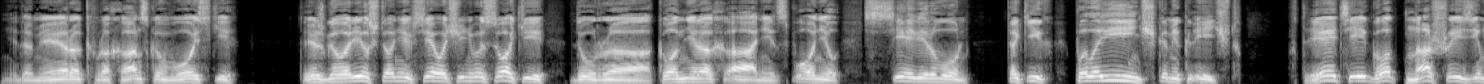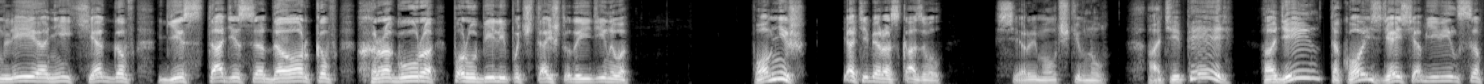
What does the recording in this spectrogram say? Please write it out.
Недомерок в раханском войске. Ты ж говорил, что они все очень высокие. Дурак, он не раханец, понял, с севера он, таких половинчиками кличут. В третий год нашей земли они хеггов, гестадиса да орков, храгура порубили, почитай, что до единого. Помнишь, я тебе рассказывал? Серый молча кивнул. А теперь один такой здесь объявился,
